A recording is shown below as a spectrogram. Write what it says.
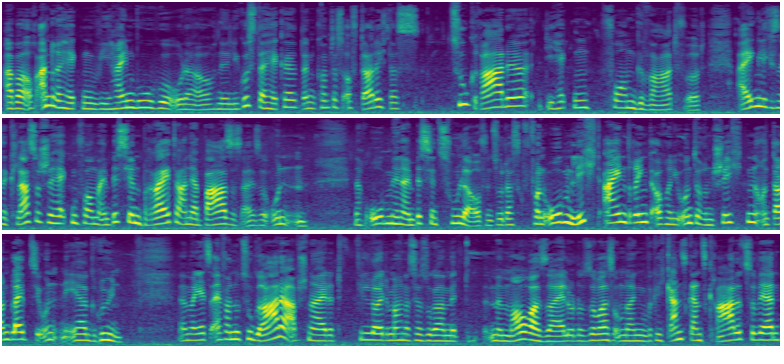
aber auch andere Hecken wie Hainbuche oder auch eine Ligusterhecke, dann kommt das oft dadurch, dass zu gerade die Heckenform gewahrt wird. Eigentlich ist eine klassische Heckenform ein bisschen breiter an der Basis, also unten, nach oben hin ein bisschen zulaufend, sodass von oben Licht eindringt, auch in die unteren Schichten und dann bleibt sie unten eher grün. Wenn man jetzt einfach nur zu gerade abschneidet, viele Leute machen das ja sogar mit, mit einem Maurerseil oder sowas, um dann wirklich ganz, ganz gerade zu werden,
